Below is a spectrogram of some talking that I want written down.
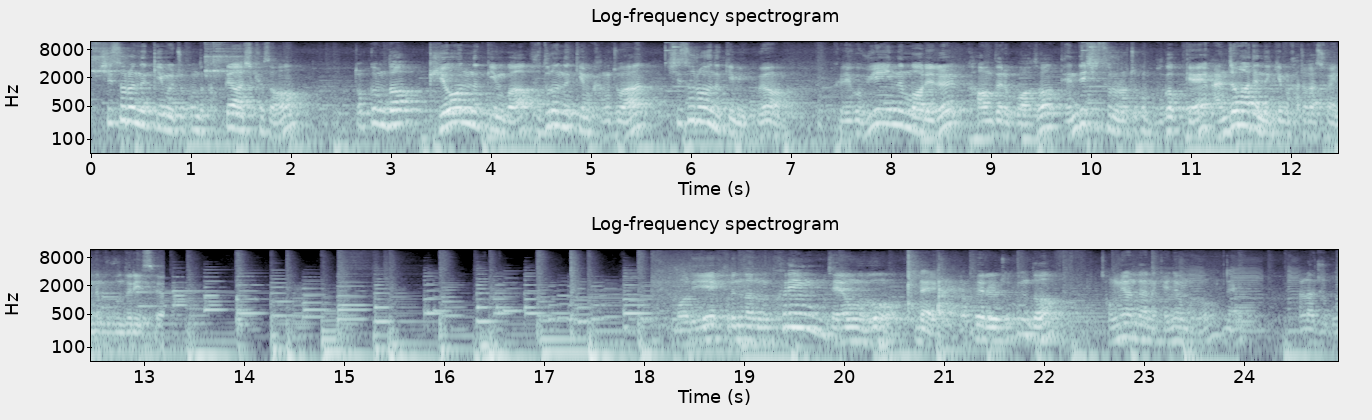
시스루 느낌을 조금 더 극대화시켜서 조금 더 귀여운 느낌과 부드러운 느낌을 강조한 시스루 느낌이 있고요. 그리고 위에 있는 머리를 가운데로 모아서 댄디 시스루로 조금 무겁게 안정화된 느낌을 가져갈 수가 있는 부분들이 있어요. 머리에 구렛 나루는 크림 제형으로 네. 옆에를 조금 더 정리한다는 개념으로 네. 발라주고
